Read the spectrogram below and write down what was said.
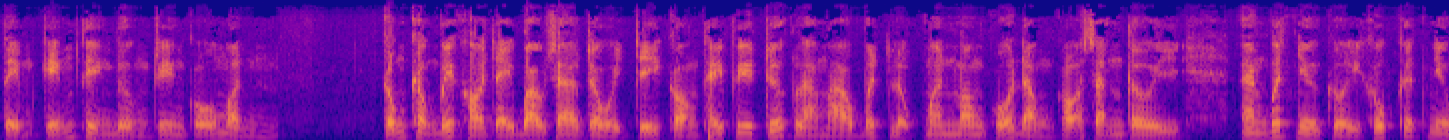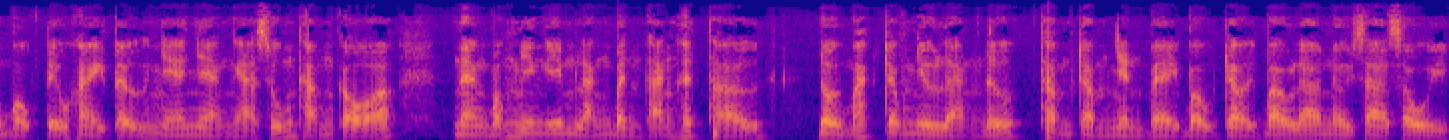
tìm kiếm thiên đường riêng của mình. Cũng không biết họ chạy bao xa rồi, chỉ còn thấy phía trước là màu bích lục mênh mông của đồng cỏ xanh tươi. An Bích Như cười khúc khích như một tiểu hài tử nhẹ nhàng ngã xuống thảm cỏ. Nàng bỗng nhiên im lặng bình thản hít thở, đôi mắt trông như làn nước, thâm trầm nhìn về bầu trời bao la nơi xa xôi.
